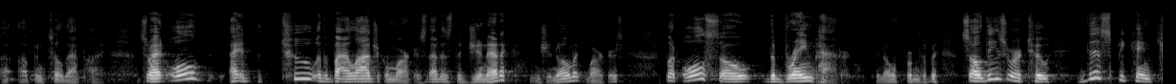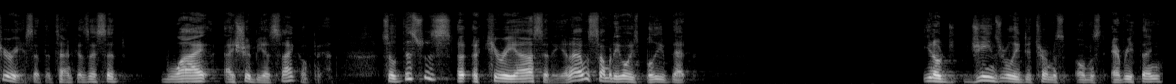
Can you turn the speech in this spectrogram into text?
uh, up until that point. So I had all, I had two of the biological markers, that is the genetic and genomic markers, but also the brain pattern, you know, from the, so these were two. This became curious at the time because I said, why I should be a psychopath. So this was a, a curiosity, and I was somebody who always believed that, you know, genes really determine almost everything,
